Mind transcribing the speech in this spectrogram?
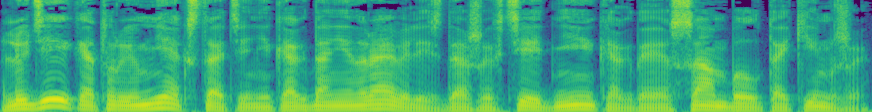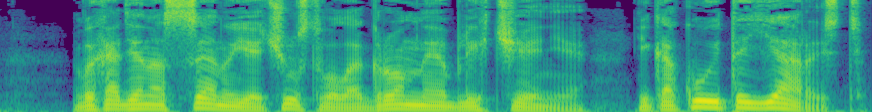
Людей, которые мне, кстати, никогда не нравились, даже в те дни, когда я сам был таким же. Выходя на сцену, я чувствовал огромное облегчение и какую-то ярость,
